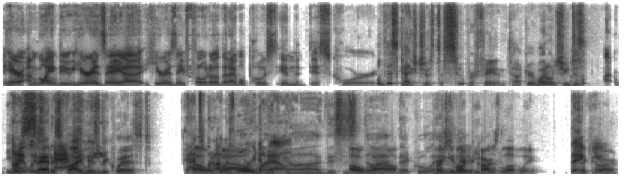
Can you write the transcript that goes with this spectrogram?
Here, I'm going to. Here is a. Uh, here is a photo that I will post in the Discord. Well, this guy's just a super fan, Tucker. Why don't you just you know I was satisfy his request? That's Oh, what I was wow. Oh my about. god, this is Oh, not wow. that cool. First Hang of in all, there, your people. car's lovely. Thank Sick you. car.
